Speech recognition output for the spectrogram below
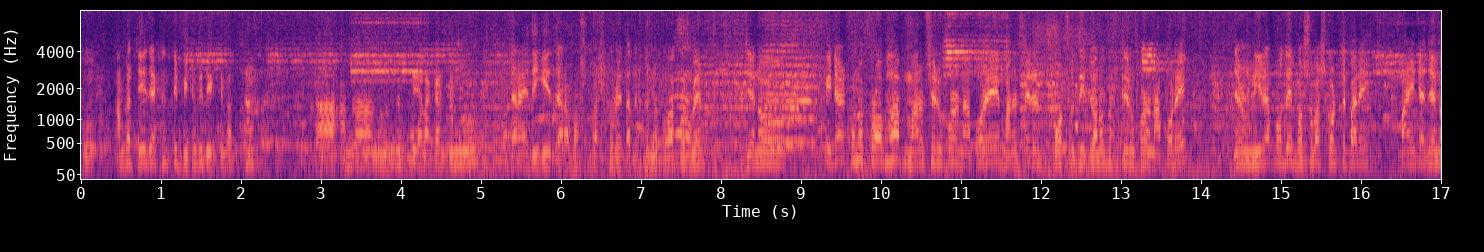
তো আমরা যে যেখান থেকে ভিডিওটি দেখতে পাচ্ছি আমরা নদীগ্রস্ত এলাকার জন্য যারা এদিকে যারা বসবাস করে তাদের জন্য দোয়া করবেন। যেন এটার কোনো প্রভাব মানুষের উপর না পড়ে, মানুষের বসতি, জনবসতির উপর না পড়ে, যেন নিরাপদে বসবাস করতে পারে, পানিটা যেন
